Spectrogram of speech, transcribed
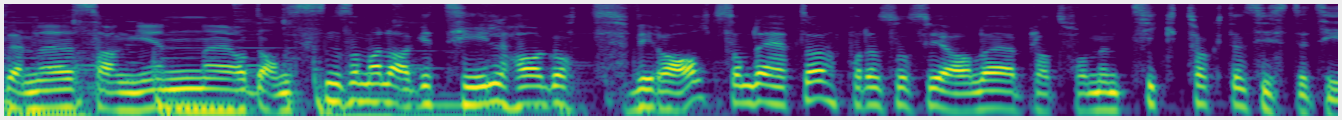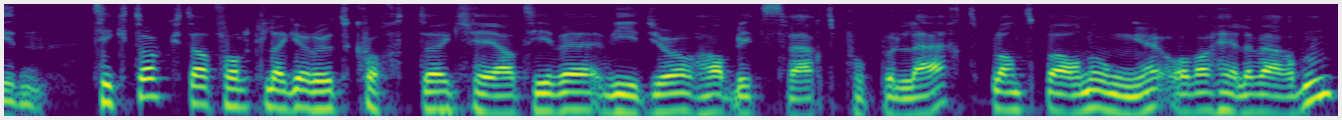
Denne sangen og dansen som er laget til, har gått viralt, som det heter, på den sosiale plattformen TikTok den siste tiden. TikTok, der folk legger ut korte, kreative videoer, har blitt svært populært blant barn og unge over hele verden,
